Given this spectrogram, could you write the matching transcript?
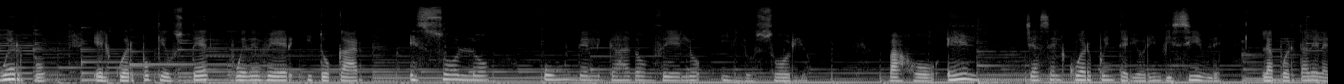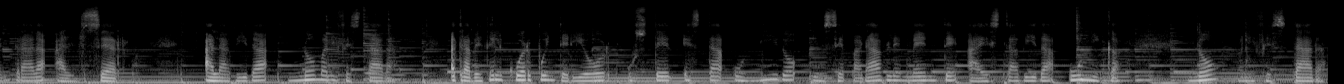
cuerpo, el cuerpo que usted puede ver y tocar es solo un delgado velo ilusorio. Bajo él yace el cuerpo interior invisible, la puerta de la entrada al ser, a la vida no manifestada. A través del cuerpo interior usted está unido inseparablemente a esta vida única, no manifestada,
